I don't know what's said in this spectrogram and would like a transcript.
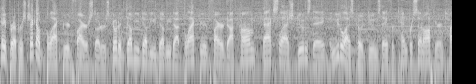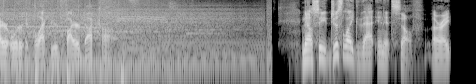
Hey preppers, check out Blackbeard Fire Starters. Go to www.blackbeardfire.com backslash doomsday and utilize code doomsday for 10% off your entire order at blackbeardfire.com. Now, see, just like that in itself, all right,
